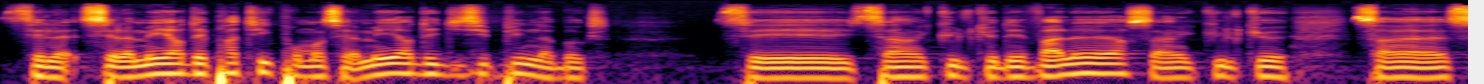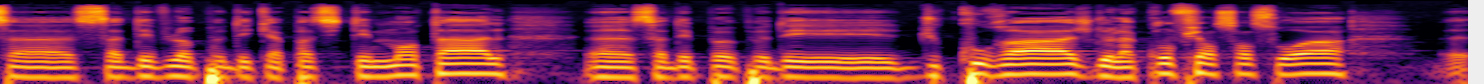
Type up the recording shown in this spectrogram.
c'est la meilleure des pratiques pour moi, c'est la meilleure des disciplines la boxe. C'est, ça inculque des valeurs, ça inculque, ça, ça, ça développe des capacités mentales, euh, ça développe des, du courage, de la confiance en soi. Euh,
